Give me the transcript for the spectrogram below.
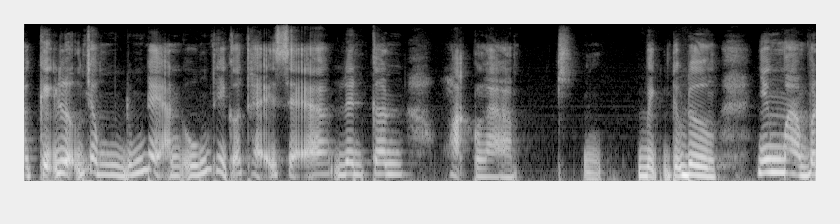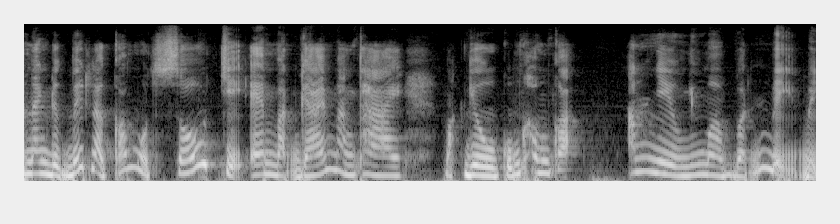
uh, kỹ lưỡng trong vấn đề ăn uống thì có thể sẽ lên cân hoặc là bị tiểu đường nhưng mà Vân Anh được biết là có một số chị em bạn gái mang thai mặc dù cũng không có ăn nhiều nhưng mà vẫn bị bị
